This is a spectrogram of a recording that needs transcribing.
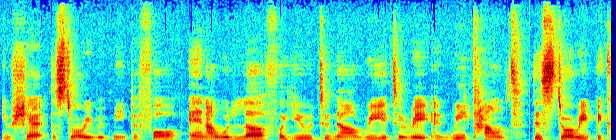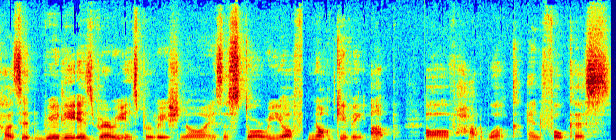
you shared the story with me before, and I would love for you to now reiterate and recount this story because it really is very inspirational. It's a story of not giving up, of hard work and focus.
